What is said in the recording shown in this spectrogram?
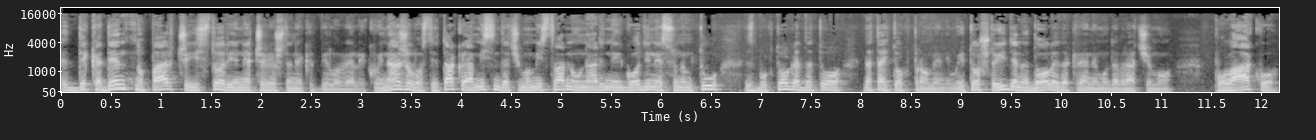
dekadentno parče istorije nečega što je nekad bilo veliko. I nažalost je tako. Ja mislim da ćemo mi stvarno u naredne godine su nam tu zbog toga da, to, da taj tok promenimo. I to što ide na dole da krenemo da vraćamo polako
